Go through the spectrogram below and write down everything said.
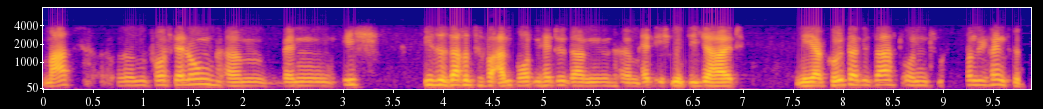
Maßvorstellungen. Ähm, wenn ich diese Sache zu verantworten hätte, dann ähm, hätte ich mit Sicherheit näher Culpa gesagt und Konsequenz gezogen.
